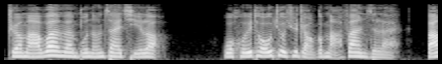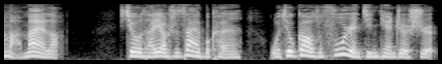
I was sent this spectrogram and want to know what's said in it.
这马万万不能再骑了！我回头就去找个马贩子来，把马卖了。秀才要是再不肯，我就告诉夫人今天这事。”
